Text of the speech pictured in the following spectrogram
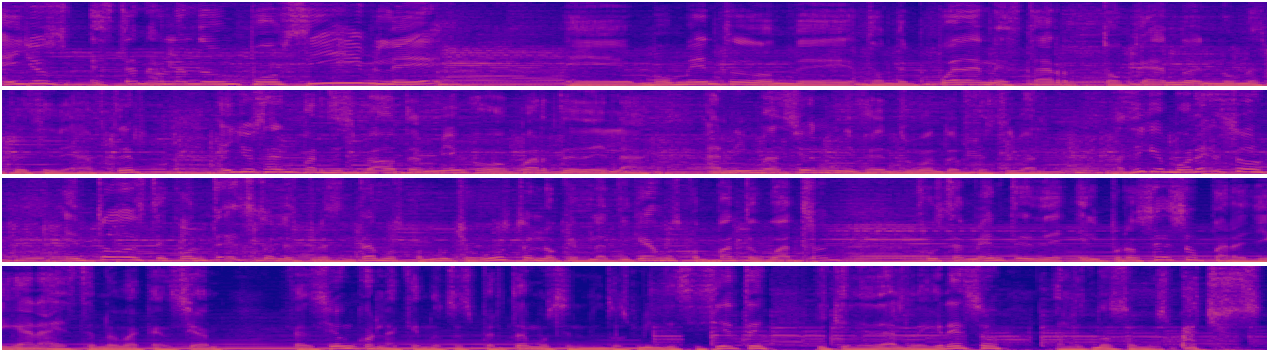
ellos están hablando de un posible eh, momento donde, donde puedan estar tocando en una especie de after. Ellos han participado también como parte de la animación en diferentes momentos del festival. Así que por eso, en todo este contexto, les presentamos con mucho gusto lo que platicamos con Pato Watson, justamente del proceso para llegar a esta nueva canción. Canción con la que nos despertamos en el 2017 y que le da el regreso a los No Somos Machos.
